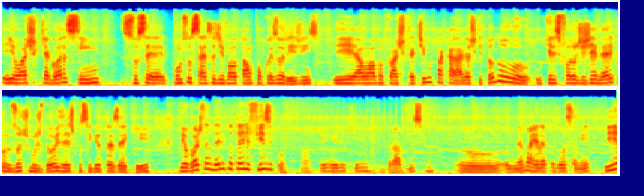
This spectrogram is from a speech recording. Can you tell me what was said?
e eu acho que agora sim, suce com sucesso de voltar um pouco às origens. E é um álbum que eu acho criativo pra caralho. Acho que todo o que eles foram de genérico nos últimos dois, eles conseguiram trazer aqui. E eu gosto dele que eu tenho ele físico. Ó, tenho ele aqui, brabíssimo. O, o mesmo na época do lançamento. E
